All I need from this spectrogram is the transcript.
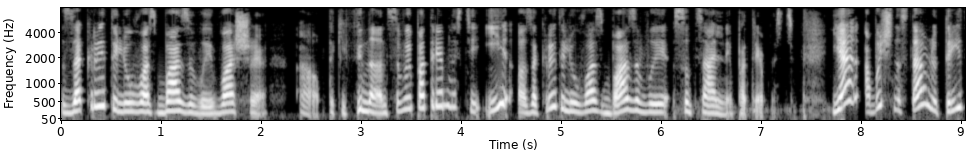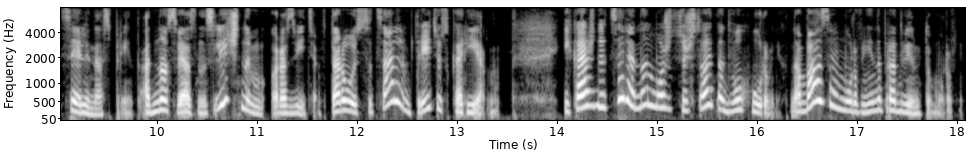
закрыты ли у вас базовые ваши а, такие финансовые потребности и а, закрыты ли у вас базовые социальные потребности. Я обычно ставлю три цели на спринт. Одно связано с личным развитием, второе с социальным, третье с карьерным. И каждая цель, она может существовать на двух уровнях. На базовом уровне и на продвинутом уровне.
